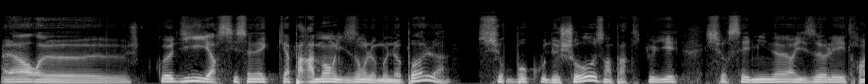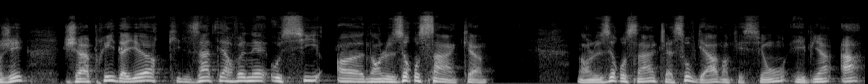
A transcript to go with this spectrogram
Alors, euh, que dire si ce n'est qu'apparemment ils ont le monopole sur beaucoup de choses, en particulier sur ces mineurs isolés étrangers. J'ai appris d'ailleurs qu'ils intervenaient aussi euh, dans le 05 dans le 05, la sauvegarde en question, eh bien, a,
